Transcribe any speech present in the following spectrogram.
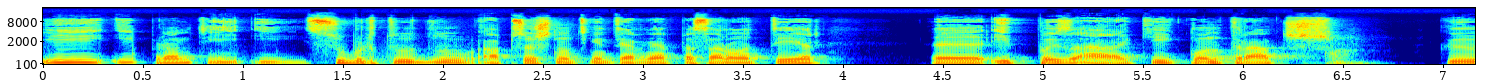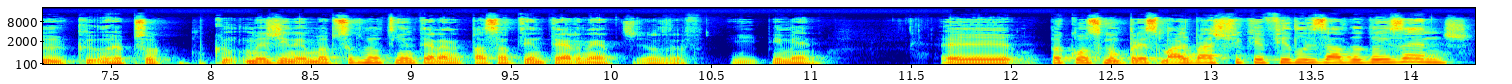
e, e pronto, e, e, sobretudo há pessoas que não tinham internet, passaram a ter, uh, e depois há aqui contratos que, que a pessoa, imaginem, uma pessoa que não tinha internet passa a ter internet, Joseph e Pimene, uh, para conseguir um preço mais baixo fica fidelizado a dois anos.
